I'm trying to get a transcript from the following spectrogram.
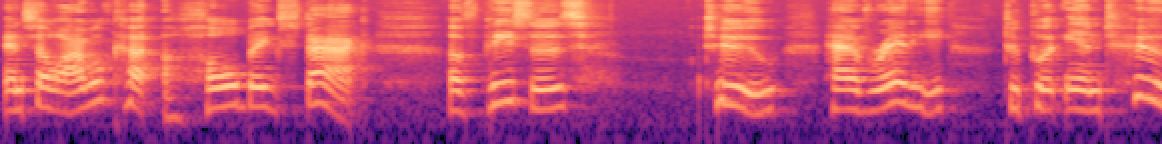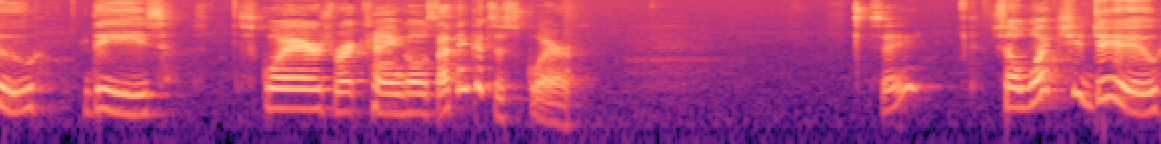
And so I will cut a whole big stack of pieces to have ready to put into these squares, rectangles. I think it's a square. See? So what you do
